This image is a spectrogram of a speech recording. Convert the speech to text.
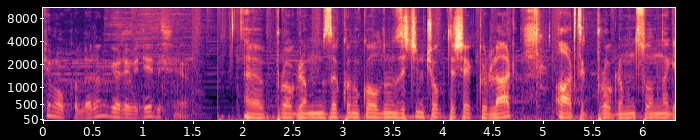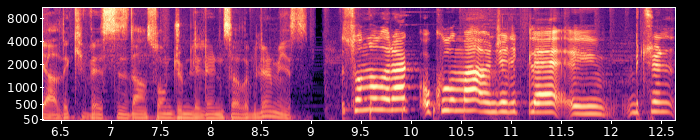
tüm okulların görevi diye düşünüyorum. Programımıza konuk olduğunuz için çok teşekkürler. Artık programın sonuna geldik ve sizden son cümlelerinizi alabilir miyiz? Son olarak okuluma öncelikle e, bütün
